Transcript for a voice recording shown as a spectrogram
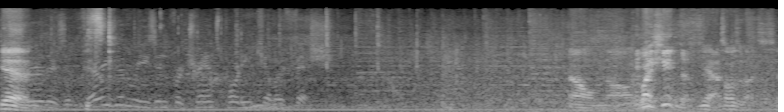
Yeah. There's a very good reason for transporting killer fish. Oh no. Can Wait. you shoot them? Yeah, that's what I was about to say.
